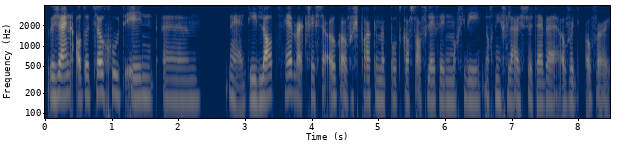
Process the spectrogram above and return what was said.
We zijn altijd zo goed in um, nou ja, die lat, hè, waar ik gisteren ook over sprak in mijn podcastaflevering, mocht je die nog niet geluisterd hebben, over, over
